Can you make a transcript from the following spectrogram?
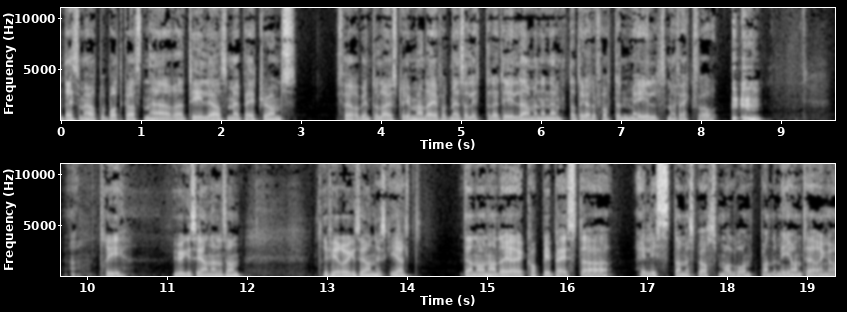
De som har hørt på podkasten her eh, tidligere, som er patrions, før jeg begynte å livestreame, de har fått med seg litt av det tidligere, men jeg nevnte at jeg hadde fått en mail som jeg fikk for ja, tre uker siden, eller sånt. Tre-fire uker siden, husker jeg helt. Der noen hadde copy-pasta ei liste med spørsmål rundt pandemihåndteringa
